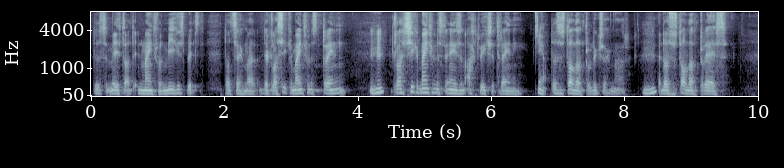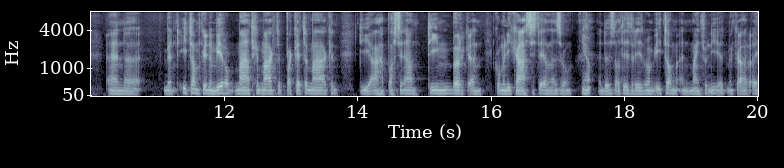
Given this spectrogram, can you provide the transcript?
Dus men heeft dat in Mindful Me gesplitst. Dat zeg maar de klassieke mindfulness training. Mhm. Klassieke mindfulness training is een achtweekse training. Ja. Dat is een standaard product, zeg maar. Mhm. En dat is een standaard prijs. En eh, met ITAM kunnen meer op maat gemaakte pakketten maken, die aangepast zijn aan teamwork en communicatiestijlen en zo. Ja. En dus dat is de reden waarom ITAM en Mindful Me uit elkaar eh,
